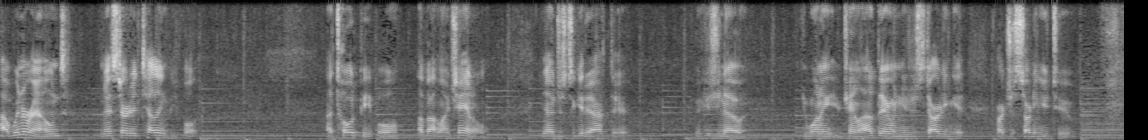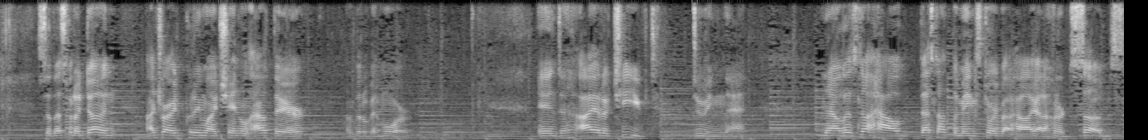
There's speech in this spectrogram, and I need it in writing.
I went around and I started telling people. I told people about my channel, you know, just to get it out there. Because, you know, you want to get your channel out there when you're just starting it or just starting YouTube. So that's what I done. I tried putting my channel out there a little bit more. And I had achieved doing that. Now that's not how that's not the main story about how I got 100 subs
